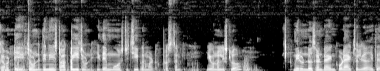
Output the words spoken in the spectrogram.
కాబట్టి చూడండి దీన్ని స్టాక్ పీ చూడండి. ఇదే మోస్ట్ చీప్ అనమాట ప్రస్తుతానికి. ఈ ఉన్న లిస్ట్లో మీరు ఇండోస్లాండ్ బ్యాంక్ కూడా యాక్చువల్గా అయితే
